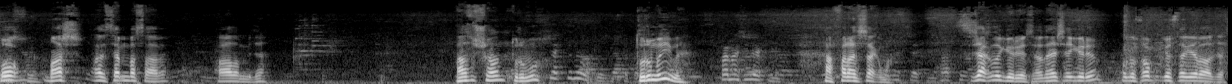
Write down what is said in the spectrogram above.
Marşa Soğuk marş. Hadi sen bas abi. Alalım bir de. Nasıl şu an durumu? Durumu iyi mi? Fan açacak mı? Ha fan açacak mı? Sıcaklığı görüyorsun sen. Her şeyi görüyorsun. Ondan sonra bu göstergeye alacağız.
